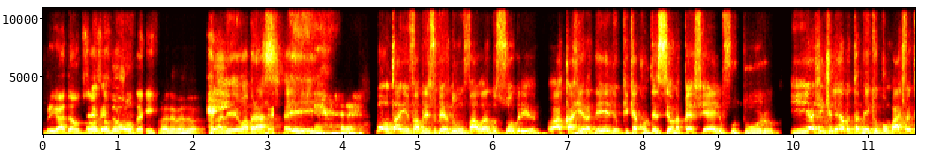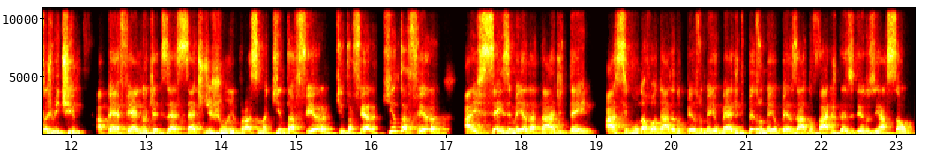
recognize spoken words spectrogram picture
Obrigadão, nossos. Tamo junto aí. Valeu, Verdun. Hey. Valeu, um abraço. Hey. Bom, tá aí Fabrício Verdun falando sobre a carreira dele, o que, que aconteceu na PFL, o futuro. E a gente lembra também que o combate vai transmitir a PFL no dia 17 de junho, próxima quinta-feira. Quinta-feira? Quinta-feira, às seis e meia da tarde, tem a segunda rodada do peso meio médio, do peso meio pesado, vários brasileiros em ação.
